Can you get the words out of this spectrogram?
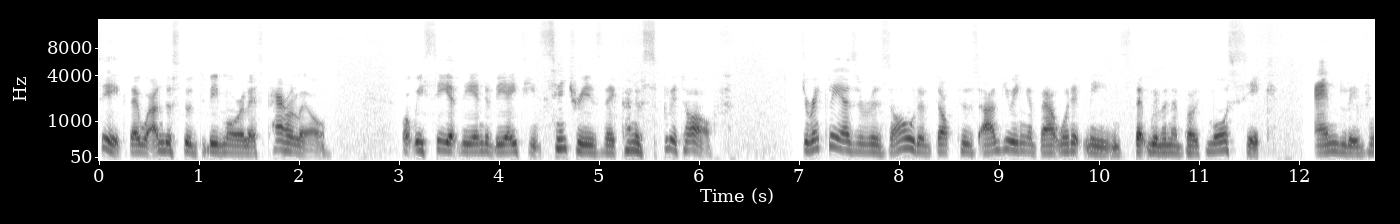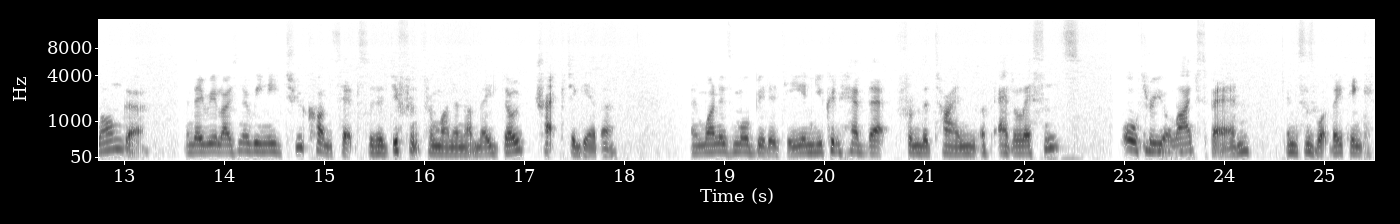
sick, they were understood to be more or less parallel what we see at the end of the 18th century is they kind of split off directly as a result of doctors arguing about what it means that women are both more sick and live longer. And they realize, no, we need two concepts that are different from one another. They don't track together. And one is morbidity, and you can have that from the time of adolescence all through your mm-hmm. lifespan. And this is what they think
